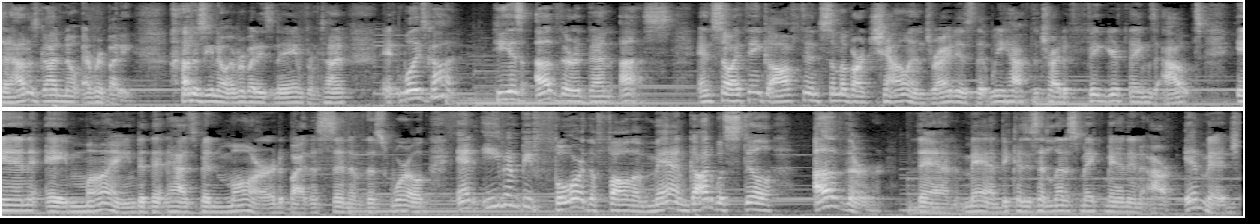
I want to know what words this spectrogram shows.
said, How does God know everybody? How does he know everybody's name from time? It, well, he's God. He is other than us. And so I think often some of our challenge, right, is that we have to try to figure things out in a mind that has been marred by the sin of this world. And even before the fall of man, God was still other than man because he said let us make man in our image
